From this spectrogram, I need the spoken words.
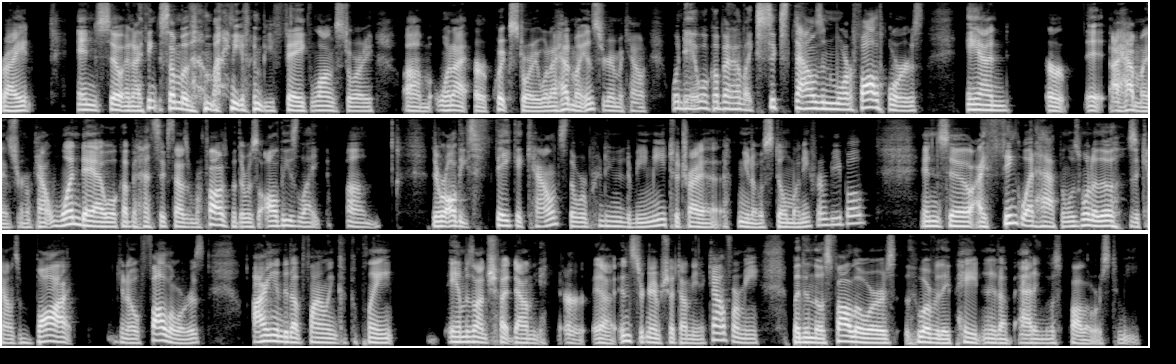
right? And so, and I think some of them might even be fake. Long story. Um, when I or quick story, when I had my Instagram account, one day I woke up and I had like six thousand more followers, and or it, I have my Instagram account. One day I woke up and had six thousand more followers, but there was all these like um, there were all these fake accounts that were pretending to be me to try to you know steal money from people. And so I think what happened was one of those accounts bought you know followers. I ended up filing a complaint Amazon shut down the or uh, Instagram shut down the account for me, but then those followers, whoever they paid, ended up adding those followers to me.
